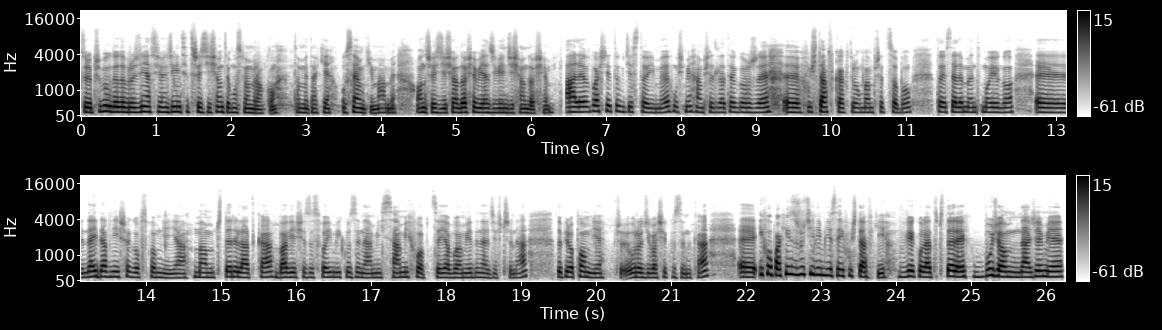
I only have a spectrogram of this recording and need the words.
który przybył do Dobrodzienia w 1968 roku. To my takie ósemki mamy. On 68, ja 98. Ale właśnie tu, gdzie stoimy, uśmiecham się dlatego, że e, huśtawka, którą mam przed sobą, to jest element mojego e, najdawniejszego wspomnienia. Mam 4 latka, bawię się ze swoimi kuzynami, sami chłopcy, ja byłam jedyna dziewczyna. Dopiero po mnie urodziła się kuzynka. E, I chłopaki zrzucili mnie z tej huśtawki. W wieku lat czterech buzią na ziemię,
